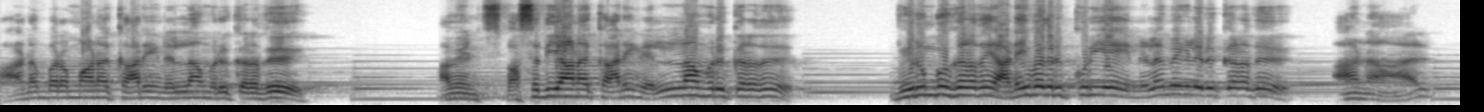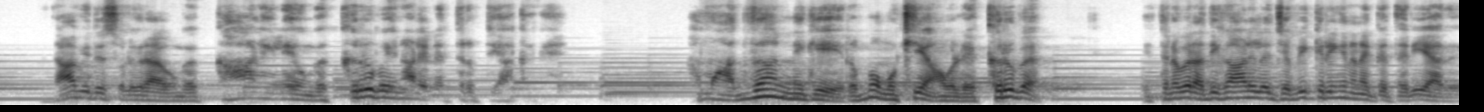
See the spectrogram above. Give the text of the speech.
ஆடம்பரமான காரியங்கள் எல்லாம் இருக்கிறது. அவன் வசதியான காரியங்கள் எல்லாம் இருக்கிறது. விரும்புகிறதை அடைவதற்குரிய நிலைமைகள் இருக்கிறது. ஆனால் தாவீது சொல்கிறார் உங்க காலையிலே உங்க கிருபையினால் என்னை திருப்தியாக்குங்க. ஆமா அதுதான் இன்னைக்கு ரொம்ப முக்கியம் அவருடைய கிருபை. எத்தனை பேர் அதிகாலையில ஜெபிக்கிறீங்கன்னு எனக்கு தெரியாது.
